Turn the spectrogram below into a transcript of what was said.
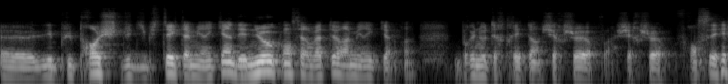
euh, les plus proches du deep state américain, des néoconservateurs américains. Hein. Bruno Tertrais est un chercheur, enfin chercheur français,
